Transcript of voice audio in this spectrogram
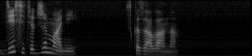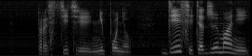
«Десять отжиманий», — сказала она. «Простите, не понял». «Десять отжиманий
